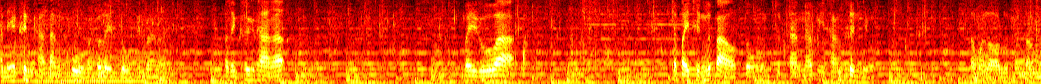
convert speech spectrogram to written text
อันนี้ขึ้นขาตั้งคู่มันก็เลยสูงขึ้นมาหน่อยมาถึงครึ่งทางแล้ว ไม่รู้ว่า จะไปถึงหรือเปล่าตรงจุดนั้นนะมีทางขึ้นอยู่ ต้องมารอลุ้นกันต่อไป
